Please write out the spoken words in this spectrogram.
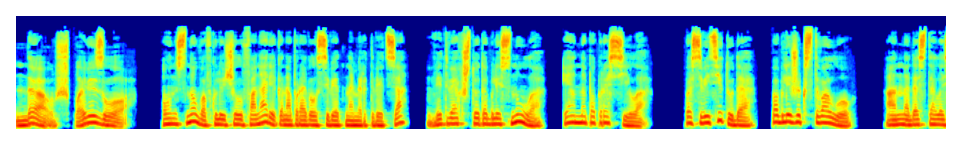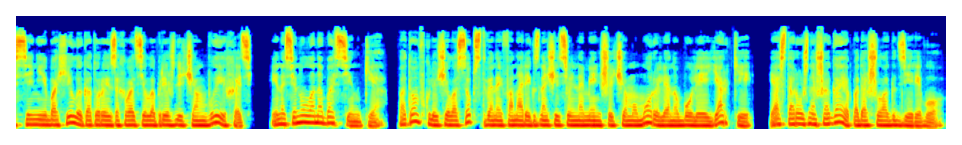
Да уж, повезло. Он снова включил фонарик и направил свет на мертвеца. В ветвях что-то блеснуло, и Анна попросила. «Посвети туда, поближе к стволу». Анна достала синие бахилы, которые захватила прежде чем выехать, и натянула на ботинки. Потом включила собственный фонарик значительно меньше, чем у Мореля, но более яркий, и, осторожно шагая, подошла к дереву.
